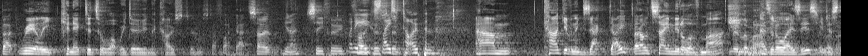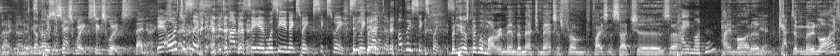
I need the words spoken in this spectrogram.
but really connected to what we do in the coast and stuff like that. So you know, seafood. when are you slated and- to open? Um, can't give an exact date, but I would say middle of March, Middle of March. as it always is. you just don't know. They've got another push it six back. weeks. Six weeks. They know. Yeah, or just say every time you see him, we'll see you next week. Six weeks. The week after, probably six weeks. But here's people might remember Matt Germanchis from places such as um, Pei Modern. Pei Modern, Yeah. Captain Moonlight.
